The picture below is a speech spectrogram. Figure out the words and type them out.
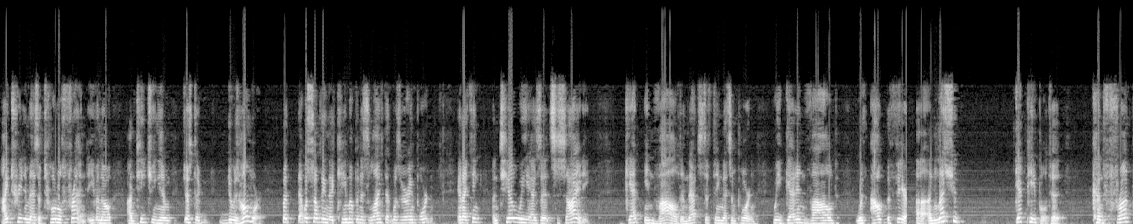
I treat him as a total friend, even though I'm teaching him just to do his homework. But that was something that came up in his life that was very important. And I think until we as a society get involved, and that's the thing that's important, we get involved without the fear. Uh, unless you get people to confront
